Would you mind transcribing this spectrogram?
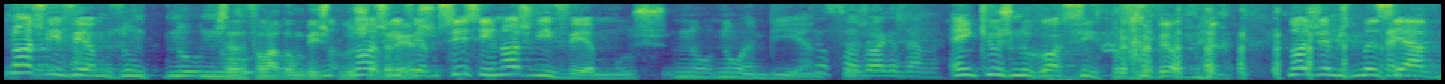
nós vivemos um. No, no, Estás a falar no- de um bispo do nós xadrez? vivemos, Sim, sim, nós vivemos no, num ambiente Ele só joga damas. em que os negócios, sim, provavelmente, nós vemos demasiado,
